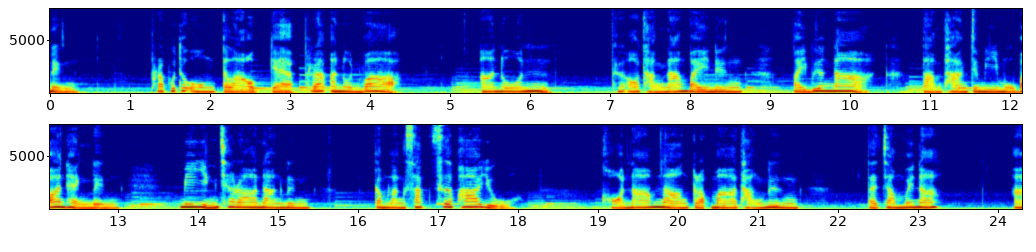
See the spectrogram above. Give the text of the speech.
หนึ่ง พระพุทธองค์กล่าวแก่พระอานนท์ว่า อานนท์ เธอเอาถังน้ำใบหนึ่งไปเบื้องหน้า ตามทางจะมีหมู่บ้านแห่งหนึ่ง มีหญิงชรานางหนึ่งกำลังซักเสื้อผ้าอยู่ ขอน้ำนางกลับมาถังหนึ่ง แต่จำไว้นะ อา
